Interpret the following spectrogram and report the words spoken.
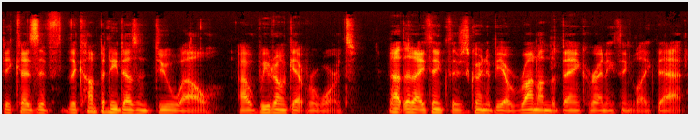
because if the company doesn't do well, uh, we don't get rewards. Not that I think there's going to be a run on the bank or anything like that,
